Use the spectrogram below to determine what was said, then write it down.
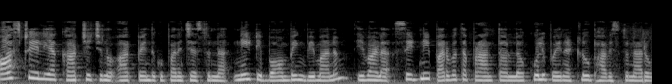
ఆస్టేలియా కార్చిచ్చును ఆర్పేందుకు పనిచేస్తున్న నీటి బాంబింగ్ విమానం ఇవాళ సిడ్నీ పర్వత ప్రాంతాల్లో కూలిపోయినట్లు భావిస్తున్నారు.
